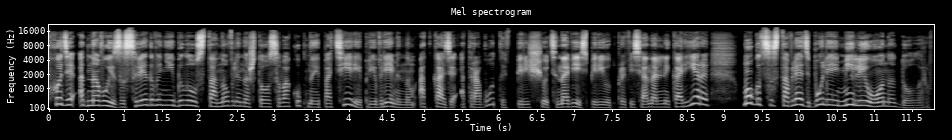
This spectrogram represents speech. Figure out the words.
В ходе одного из исследований было установлено, что совокупные потери при временном отказе от работы в пересчете на весь период профессиональной карьеры могут составлять более миллиона долларов.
